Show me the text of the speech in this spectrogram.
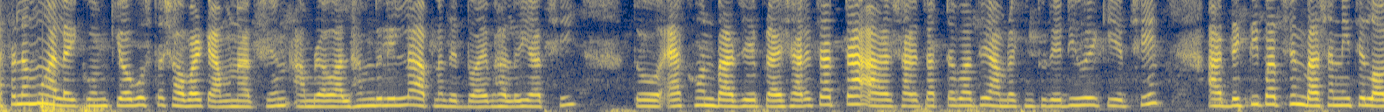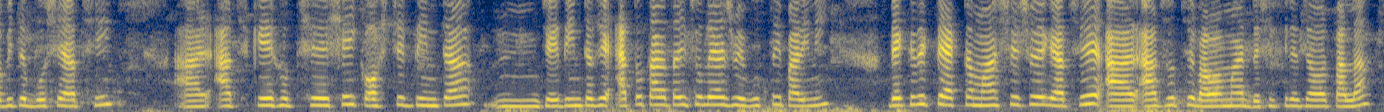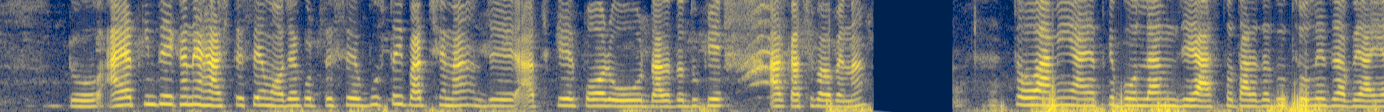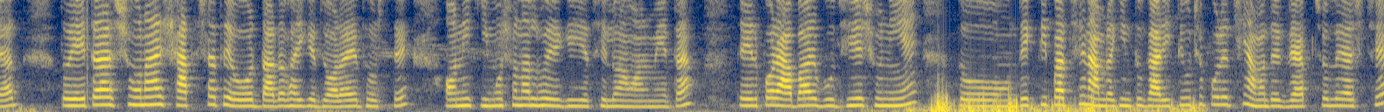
আসসালামু আলাইকুম, কী অবস্থা? সবার কেমন আছেন? আমরাও আলহামদুলিল্লাহ, আপনাদের দয়ে ভালোই আছি। তো এখন বাজে প্রায় সাড়ে চারটা, আর সাড়ে চারটা বাজে আমরা কিন্তু রেডি হয়ে গিয়েছি। আর দেখতেই পাচ্ছেন, বাসার নিচে লবিতে বসে আছি। আর আজকে হচ্ছে সেই কষ্টের দিনটা যে দিনটা যে এত তাড়াতাড়ি চলে আসবে বুঝতেই পারিনি। দেখতে দেখতে একটা মাস শেষ হয়ে গেছে, আর আজ হচ্ছে বাবা মার দেশে ফিরে যাওয়ার পালা। তো আয়াত কিন্তু এখানে হাসতেছে, মজা করতেছে, বুঝতেই পারছে না যে আজকের পর ওর দাদা দাদুকে আর কাছে পাবে না। তো আমি আয়াতকে বললাম যে, আজ তো দাদা দাদু চলে যাবে আয়াত। তো এটা শোনার সাথে সাথে ওর দাদা ভাইকে জড়ায়ে ধরছে। অনেক ইমোশনাল হয়ে গিয়েছিল আমার মেয়েটা। তো এরপর আবার বুঝিয়ে শুনিয়ে, তো দেখতেই পাচ্ছেন আমরা কিন্তু গাড়িতে উঠে পড়েছি, আমাদের গ্র্যাব চলে আসছে।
